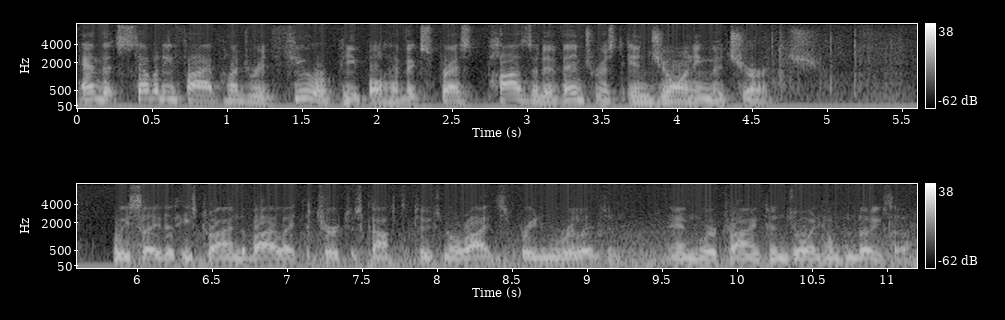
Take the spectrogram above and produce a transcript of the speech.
and that 7,500 fewer people have expressed positive interest in joining the church. We say that he's trying to violate the church's constitutional rights, freedom of religion, and we're trying to enjoin him from doing so.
